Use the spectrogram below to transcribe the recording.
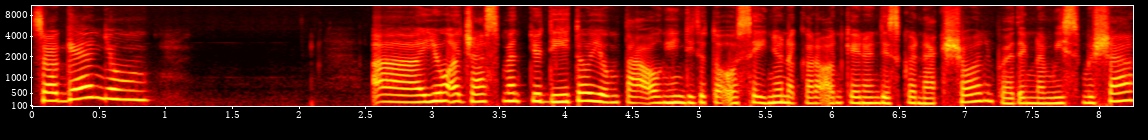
So again, yung uh, yung adjustment nyo dito, yung taong hindi totoo sa inyo, nagkaroon kayo ng disconnection, pwedeng na-miss mo siya,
